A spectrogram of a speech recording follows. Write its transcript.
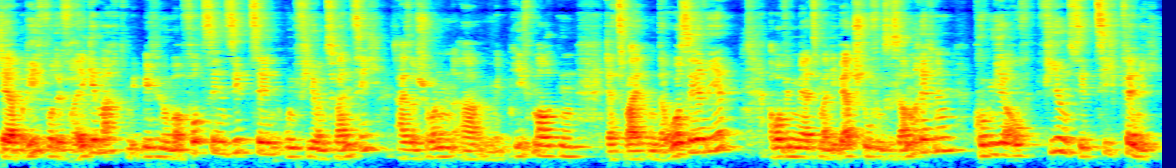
der Brief wurde freigemacht mit Mittelnummer 14, 17 und 24, also schon äh, mit Briefmarken der zweiten Dauerserie. Aber wenn wir jetzt mal die Wertstufen zusammenrechnen, kommen wir auf 74 Pfennig.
